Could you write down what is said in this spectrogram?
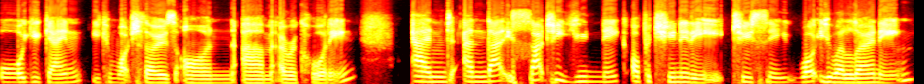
or you gain you can watch those on um, a recording and and that is such a unique opportunity to see what you are learning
